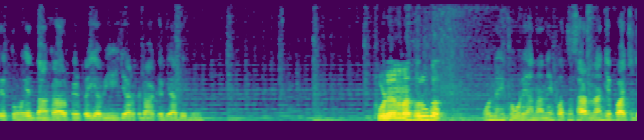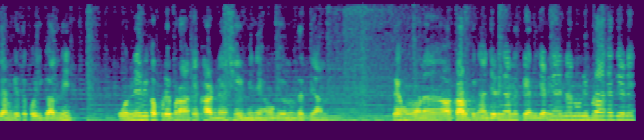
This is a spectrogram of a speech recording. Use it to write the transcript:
ਤੇ ਤੂੰ ਇਦਾਂ ਕਰ ਫਿਰ ਰੁਪਈਆ 20000 ਕਢਾ ਕੇ ਲਿਆ ਦੇ ਮੈਨੂੰ। ਥੋੜਾ ਨਾ ਨਾ ਕਰੂਗਾ। ਉਹ ਨਹੀਂ ਥੋੜਿਆਂ ਨਾਲ ਨਹੀਂ ਪੁੱਤ ਸਰਨਾ ਜੇ ਬਚ ਜਾਣਗੇ ਤਾਂ ਕੋਈ ਗੱਲ ਨਹੀਂ। ਉਹਨੇ ਵੀ ਕੱਪੜੇ ਬਣਾ ਕੇ ਖੜਨੇ 6 ਮਹੀਨੇ ਹੋ ਗਏ ਉਹਨੂੰ ਦਿੱਤਿਆਂ ਨੂੰ। ਤੇ ਹੁਣ ਆਹ ਘਰ ਦੀਆਂ ਜਿਹੜੀਆਂ ਨੇ ਤਿੰਨ ਜਣੀਆਂ ਇਹਨਾਂ ਨੂੰ ਨਹੀਂ ਬਣਾ ਕੇ ਦੇਣੇ।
